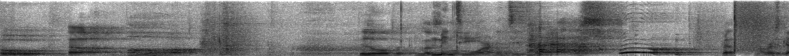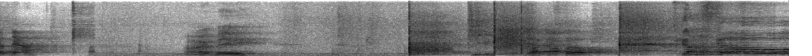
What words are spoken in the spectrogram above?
Ooh. Uh. Oh. There's a little bit. there's Minty. little more. Minty fresh. Best First good. cup down. All right, baby. Yeah, alcohol. Let's go.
